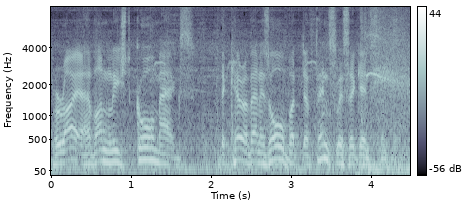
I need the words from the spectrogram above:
Pariah have unleashed Gormags. The caravan is all but defenseless against them.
